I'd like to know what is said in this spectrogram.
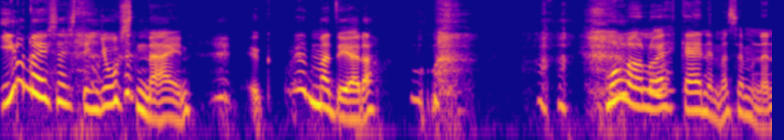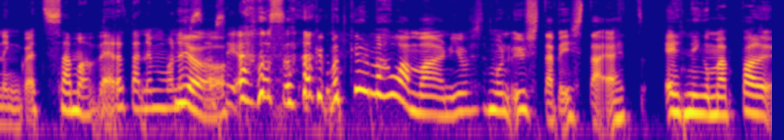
ilmeisesti just näin. En mä tiedä. Mulla on ollut ehkä enemmän semmoinen, niin kuin, että samanvertainen monessa Joo. asiassa. Mutta kyllä mä huomaan just mun ystävistä, että et niinku mä pal-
